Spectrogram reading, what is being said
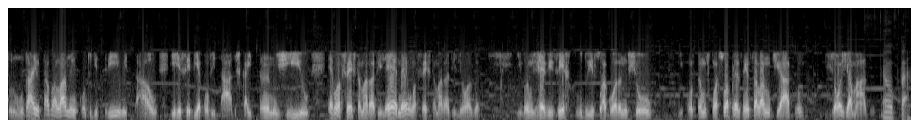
todo mundo, ah, eu estava lá no encontro de trio e tal, e recebia convidados, Caetano, Gil, é uma festa maravilhosa, é, né, uma festa maravilhosa, e vamos reviver tudo isso agora no show. E contamos com a sua presença lá no Teatro Jorge Amado. Opa!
